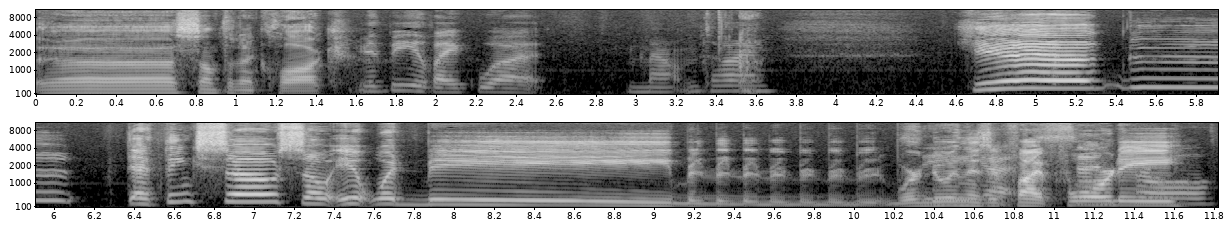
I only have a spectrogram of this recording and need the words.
uh something o'clock. It'd be like what mountain time? Yeah, uh, I think so. So it would be. We're So doing you this at got five forty. Central,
